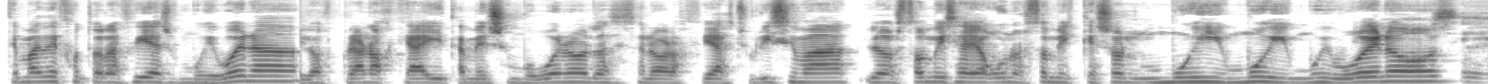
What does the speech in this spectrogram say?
tema de fotografía es muy buena, los planos que hay también son muy buenos, las escenografías chulísimas, los zombies, hay algunos zombies que son muy, muy, muy buenos. Sí.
